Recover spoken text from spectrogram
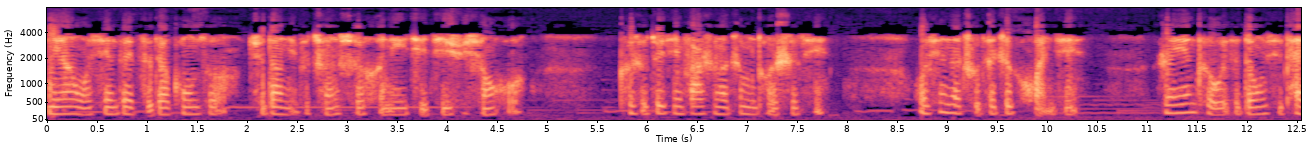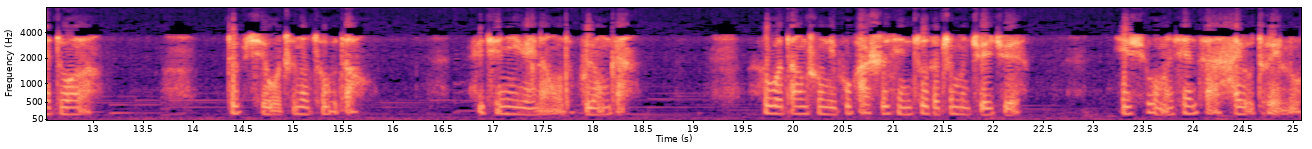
你让我现在辞掉工作，去到你的城市和你一起继续生活，可是最近发生了这么多事情，我现在处在这个环境，人言可畏的东西太多了。对不起，我真的做不到，也请你原谅我的不勇敢。如果当初你不把事情做得这么决绝，也许我们现在还有退路。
